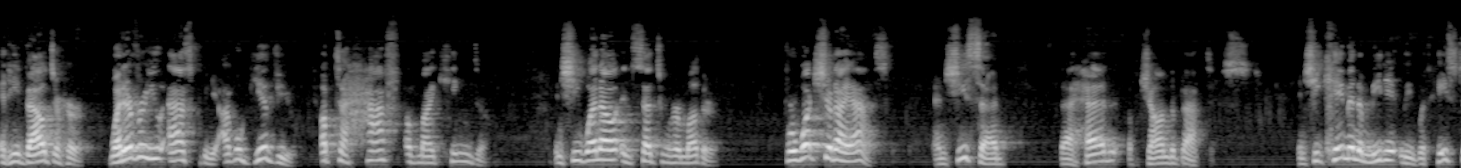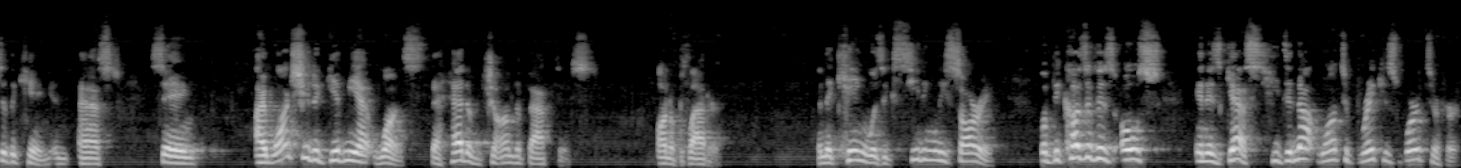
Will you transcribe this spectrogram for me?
And he vowed to her, Whatever you ask me, I will give you, up to half of my kingdom. And she went out and said to her mother, For what should I ask? And she said, The head of John the Baptist. And she came in immediately with haste to the king and asked, saying, I want you to give me at once the head of John the Baptist on a platter. And the king was exceedingly sorry. But because of his oaths and his guests, he did not want to break his word to her.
